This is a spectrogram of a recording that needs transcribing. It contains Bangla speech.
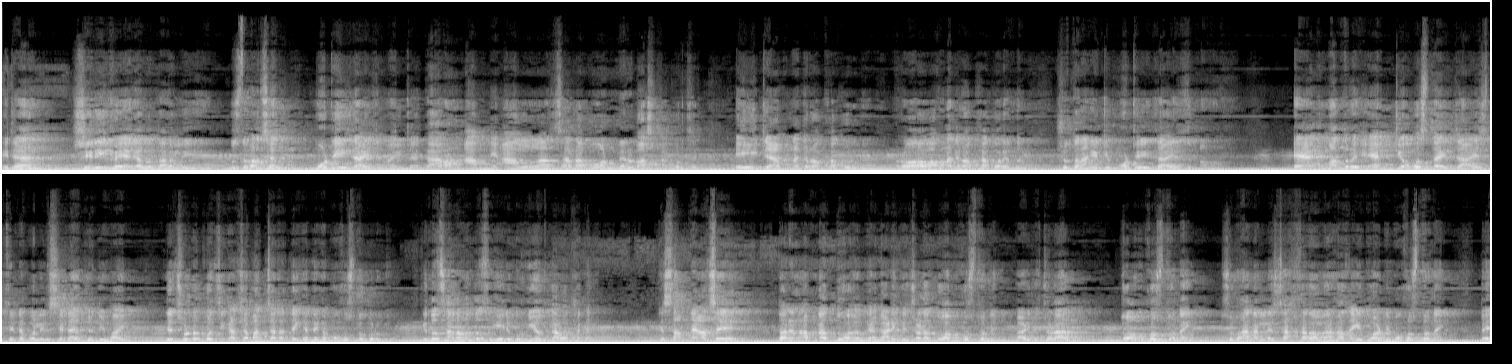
এটা শিরিক হয়ে গেল তাহলে। বুঝতে পারছেন? মোটেই জায়েজ না এটা, কারণ আপনি আল্লাহ ছাড়া অন্যের বাস্তা করছেন। এইটা আপনাকে রক্ষা করবে। রব আপনাকে রক্ষা করেন না। সুতরাং এটি মোটেই জায়েজ নয়। একমাত্র একটি অবস্থায় যায় সেটা বলি, সেটা যদি হয় যে ছোট কচি কাঁচা বাচ্চারা দেখে দেখে মুখস্থ করবে। কিন্তু সাধারণত এইরকম নিয়ম কারও থাকে না। যে সামনে আছে, ধরেন আপনার দোয়া, গাড়িতে চড়া দোয়া মুখস্থ নেই। গাড়িতে চড়ার দোয়া মুখস্থ নাই। সুবাহান আল্লাহ সাক্ষার আল্লাহ হাজা, এই দোয়াটি মুখস্থ নাই। তো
